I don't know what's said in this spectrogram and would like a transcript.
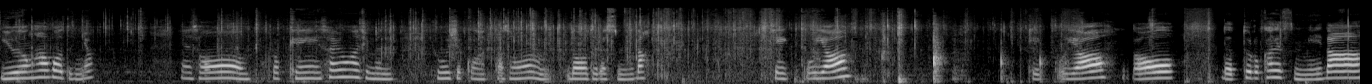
유용하거든요. 그래서 그렇게 사용하시면 좋으실 것 같아서 넣어드렸습니다. 이렇게 있고요. 이렇게 있고요. 넣어 넣도록 하겠습니다.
